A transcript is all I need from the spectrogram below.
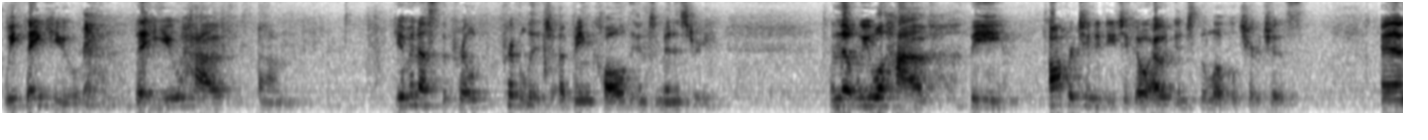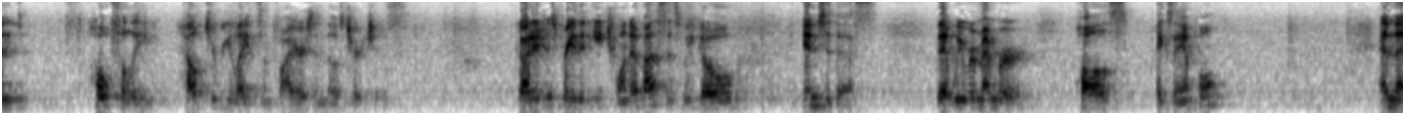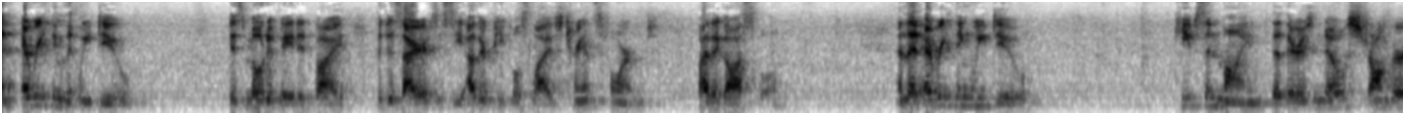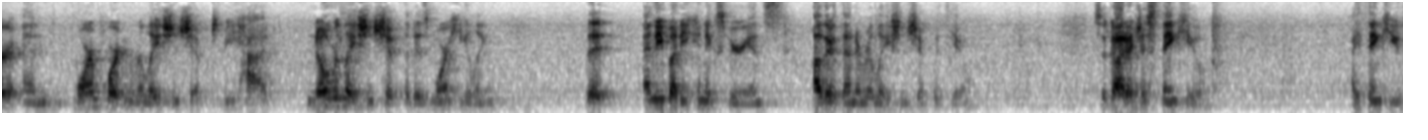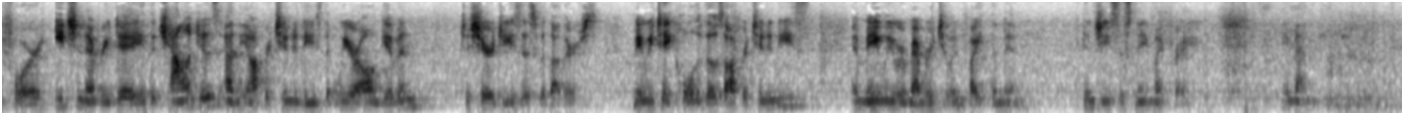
we thank you that you have um, given us the privilege of being called into ministry. And that we will have the opportunity to go out into the local churches and hopefully help to relight some fires in those churches. God, I just pray that each one of us, as we go into this, that we remember Paul's example and that everything that we do is motivated by the desire to see other people's lives transformed by the gospel. And that everything we do keeps in mind that there is no stronger and more important relationship to be had, no relationship that is more healing, that anybody can experience other than a relationship with you. So, God, I just thank you. I thank you for each and every day, the challenges and the opportunities that we are all given to share Jesus with others. May we take hold of those opportunities and may we remember to invite them in. In Jesus' name I pray. Amen.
